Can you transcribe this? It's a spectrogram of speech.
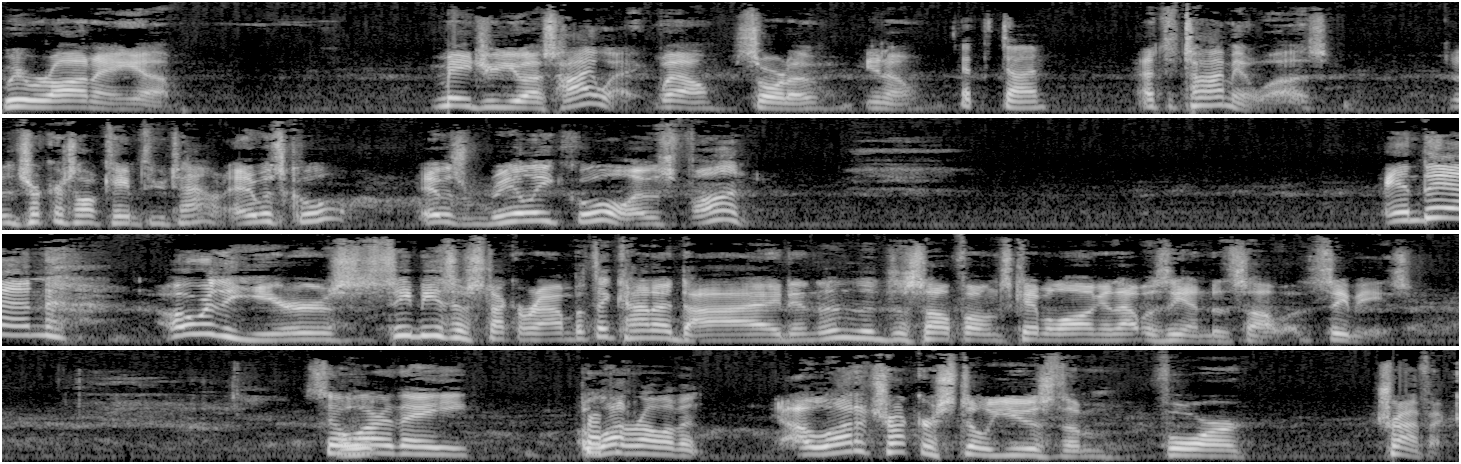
we were on a uh, major U.S. highway. Well, sort of, you know. At the time, At the time, it was. The truckers all came through town, and it was cool. It was really cool. It was fun. And then over the years, CBs have stuck around, but they kind of died, and then the, the cell phones came along, and that was the end of the cell, CBs. so A- are they a lot- relevant? A lot of truckers still use them for traffic.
